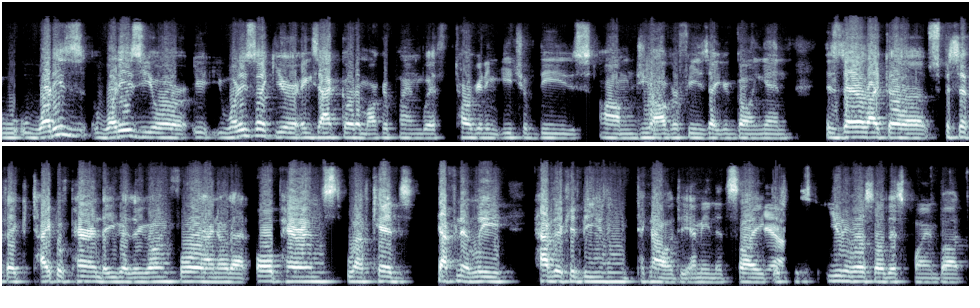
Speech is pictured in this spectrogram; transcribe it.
what is what is your what is like your exact go to market plan with targeting each of these um, geographies that you're going in? Is there like a specific type of parent that you guys are going for? I know that all parents who have kids definitely have their kids be using technology. I mean it's like yeah. it's universal at this point but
